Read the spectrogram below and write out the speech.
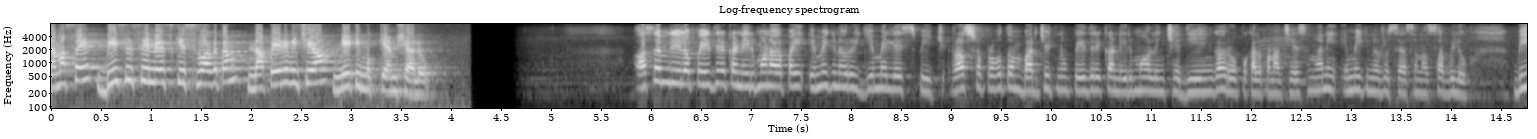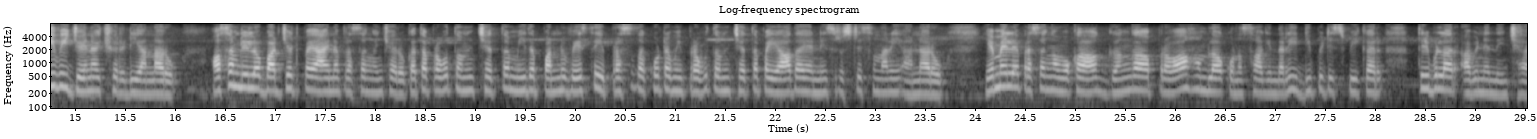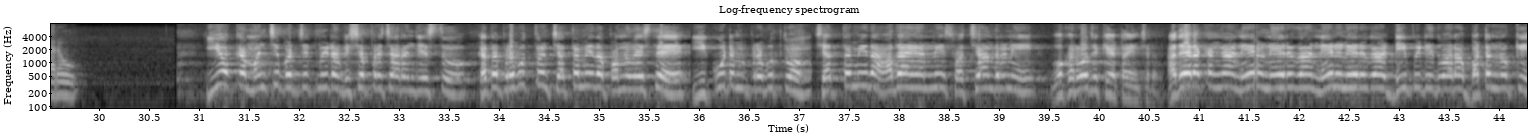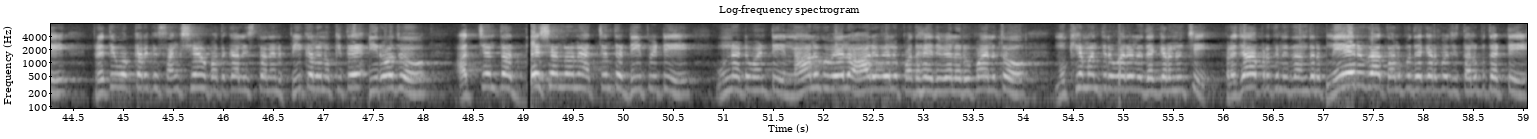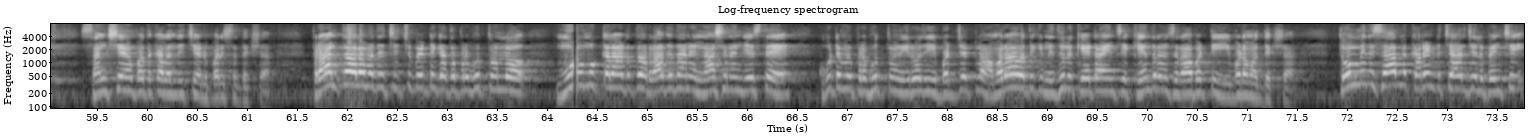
నమస్తే బీసీసీ న్యూస్కి స్వాగతం. నా పేరు విజయ నేటి ముఖ్యాంశాలు. అసెంబ్లీలో పేదరిక నిర్మాణాలపై ఎమ్మిగినూరు ఎమ్మెల్యే స్పీచ్. రాష్ట్ర ప్రభుత్వం బడ్జెట్ను పేదరిక నిర్మూలించే ధ్యేయంగా రూపకల్పన చేసిందని ఎమ్మిగినూరు శాసనసభ్యులు బివి జయనాక్షరెడ్డి అన్నారు. అసెంబ్లీలో బడ్జెట్పై ఆయన ప్రసంగించారు. గత ప్రభుత్వం చెత్త మీద పన్ను వేస్తే ప్రస్తుత కూటమి ప్రభుత్వం చెత్తపై ఆదాయాన్ని సృష్టిస్తుందని అన్నారు. ఎమ్మెల్యే ప్రసంగం ఒక గంగా ప్రవాహంలా కొనసాగిందని డిప్యూటీ స్పీకర్ త్రిబులార్ అభినందించారు. ఈ యొక్క మంచి బడ్జెట్ మీద విష ప్రచారం చేస్తూ గత ప్రభుత్వం చెత్త మీద పన్ను వేస్తే ఈ కూటమి ప్రభుత్వం చెత్త మీద ఆదాయాన్ని స్వచ్ఛాంధ్రని ఒక రోజు కేటాయించడం. అదే రకంగా నేను నేరుగా నేను నేరుగా డిపిటి ద్వారా బటన్ నొక్కి ప్రతి ఒక్కరికి సంక్షేమ పథకాలు ఇస్తానని పీకలు నొక్కితే ఈ రోజు అత్యంత దేశంలోనే అత్యంత డీపీటీ ఉన్నటువంటి నాలుగు వేలు ఆరు వేలు పదహైదు వేల రూపాయలతో ముఖ్యమంత్రి వర్యుల దగ్గర నుంచి ప్రజాప్రతినిధులు అందరూ నేరుగా తలుపు దగ్గరకు వచ్చి తలుపు తట్టి సంక్షేమ పథకాలు అందించాడు పరిస్థితి అధ్యక్ష. ప్రాంతాల మధ్య చిచ్చు పెట్టి గత ప్రభుత్వంలో మూడు ముక్కలాటతో రాజధాని నాశనం చేస్తే కూటమి ప్రభుత్వం ఈరోజు ఈ బడ్జెట్లో అమరావతికి నిధులు కేటాయించి కేంద్రం నుంచి రాబట్టి ఇవ్వడం అధ్యక్ష. తొమ్మిది సార్లు కరెంటు ఛార్జీలు పెంచి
